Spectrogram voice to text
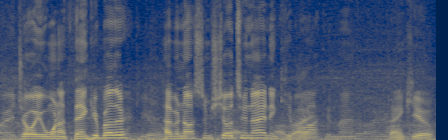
right, Joey, I want to thank you, brother. Thank you. Have an awesome show yeah. tonight and All keep right. rocking, man. Thank you.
